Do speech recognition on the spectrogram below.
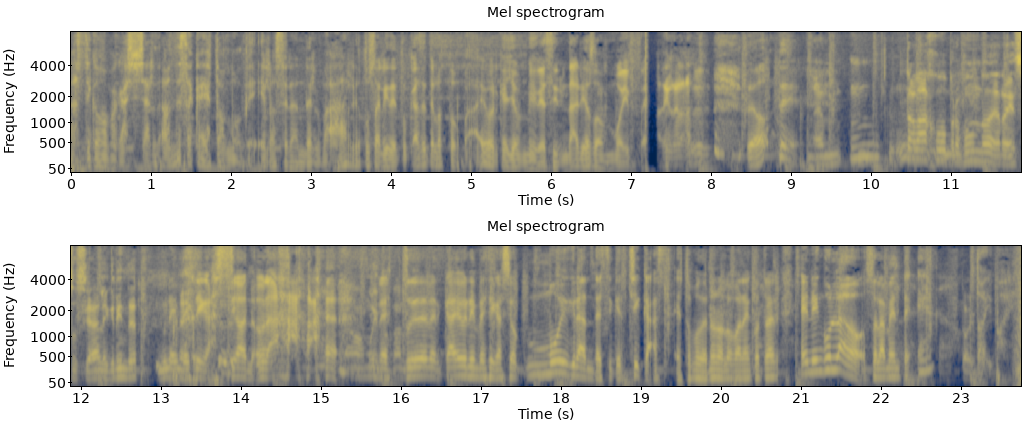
Así como para callar, ¿de dónde sacas estos modelos? ¿Serán del barrio? Tú salís de tu casa y te los topas, porque ellos en mi vecindario son muy feos. ¿De dónde? Em, un trabajo profundo de redes sociales, Grinder. Una investigación, una, muy un importante. estudio de mercado y una investigación muy grande. Así que, chicas, estos modelos no los van a encontrar en ningún lado, solamente en Toy Boy.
